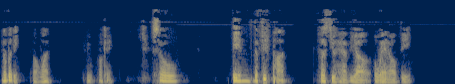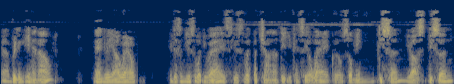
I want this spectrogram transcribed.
Nobody? Oh, one. Okay. So, in the fifth part, first you have, you're aware of the uh, breathing in and out. Then when you're aware of it doesn't use the word aware, it's used the word pajanati. You can say aware, it could also mean discern. You are discern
